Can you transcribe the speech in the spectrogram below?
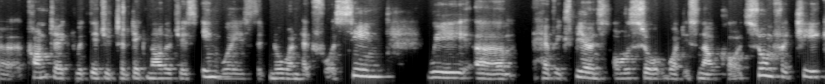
uh, contact with digital technologies in ways that no one had foreseen. We um, have experienced also what is now called Zoom fatigue.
